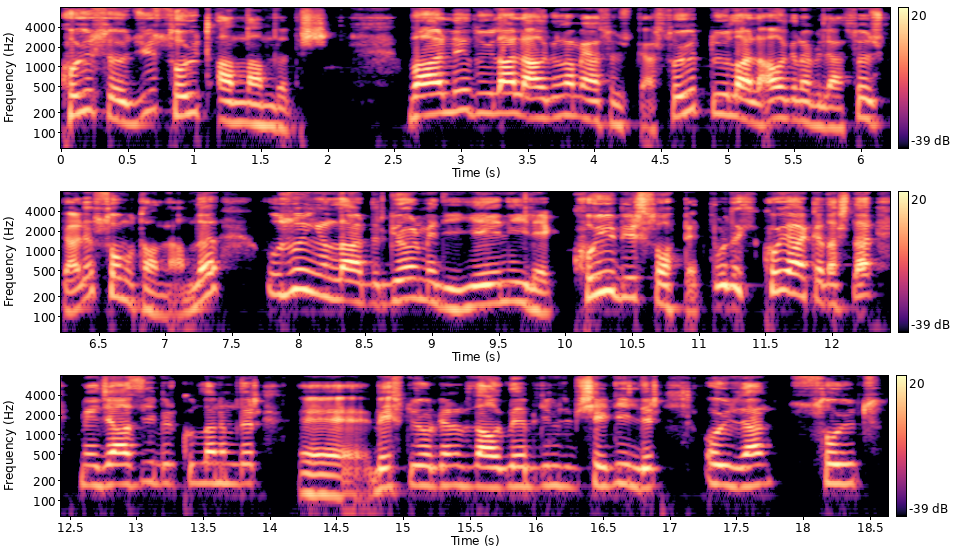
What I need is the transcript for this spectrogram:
Koyu sözcüğü soyut anlamdadır. Varlığı duyularla algılamayan sözcükler, soyut duyularla algınabilen sözcükler de somut anlamlı. Uzun yıllardır görmediği yeğeniyle koyu bir sohbet. Buradaki koyu arkadaşlar mecazi bir kullanımdır. E, beş duyu organımızda algılayabildiğimiz bir şey değildir. O yüzden soyut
